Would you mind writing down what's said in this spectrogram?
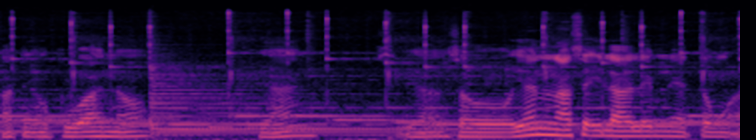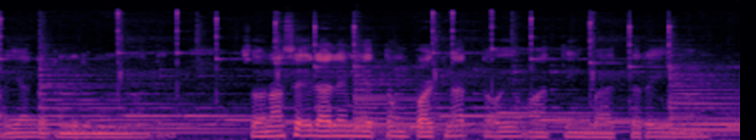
ating upuan, no? Yan. So, yan. So yan nasa ilalim nitong ayan, tatanggalin muna natin. So nasa ilalim nitong part na to yung ating battery, no?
